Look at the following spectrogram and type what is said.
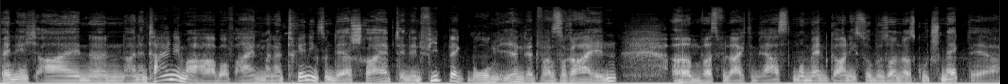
Wenn ich einen, einen Teilnehmer habe auf einen meiner Trainings und der schreibt in den Feedbackbogen irgendetwas rein, ähm, was vielleicht im ersten Moment gar nicht so besonders gut schmeckt. Der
